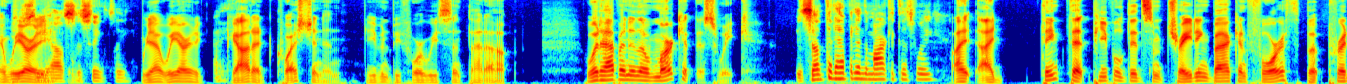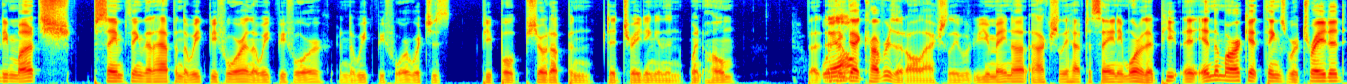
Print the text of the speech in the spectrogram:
And we already, see how succinctly. yeah, we already got a question in even before we sent that out. What happened in the market this week? Did something happen in the market this week? I, I think that people did some trading back and forth, but pretty much same thing that happened the week before and the week before and the week before, which is people showed up and did trading and then went home. But I think that covers it all. Actually, you may not actually have to say any more. That pe- in the market, things were traded.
